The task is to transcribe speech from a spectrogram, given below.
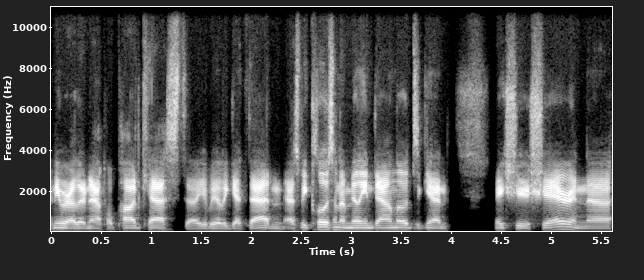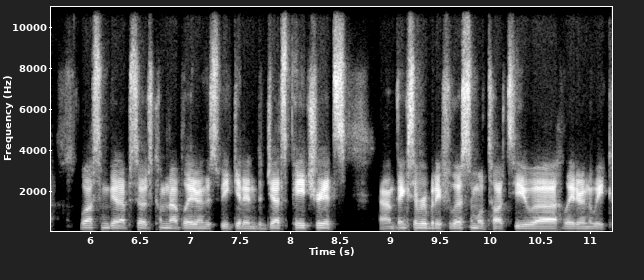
anywhere other than Apple Podcast, uh, you'll be able to get that. And as we close on a million downloads again, make sure you share. And uh, we'll have some good episodes coming up later in this week. Get into Jets Patriots. Um, thanks everybody for listening. We'll talk to you uh, later in the week.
